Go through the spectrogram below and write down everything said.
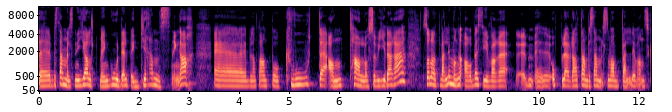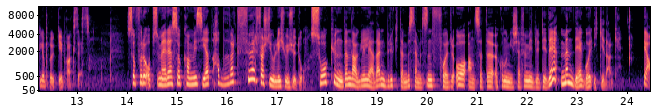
Eh, bestemmelsen gjaldt med en god del begrensninger, eh, bl.a. på kvote, antall osv. Så videre, sånn at veldig mange arbeidsgivere opplevde at den bestemmelsen var veldig vanskelig å bruke i praksis. Så for å oppsummere så kan vi si at hadde det vært før 1.7.2022, så kunne den daglige lederen brukt den bestemmelsen for å ansette økonomisjefen midlertidig, men det går ikke i dag. Ja,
